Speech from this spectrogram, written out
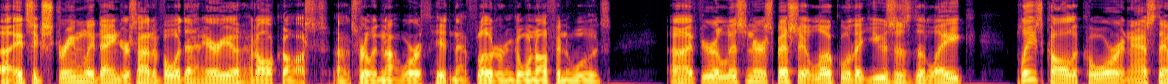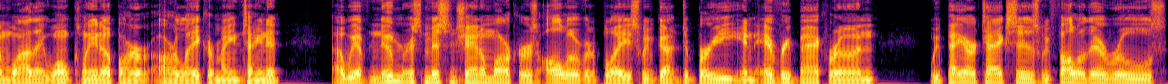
Uh, it's extremely dangerous. I'd avoid that area at all costs. Uh, it's really not worth hitting that floater and going off in the woods. Uh, if you're a listener, especially a local that uses the lake, please call the Corps and ask them why they won't clean up our, our lake or maintain it. Uh, we have numerous missing channel markers all over the place. We've got debris in every back run. We pay our taxes, we follow their rules.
